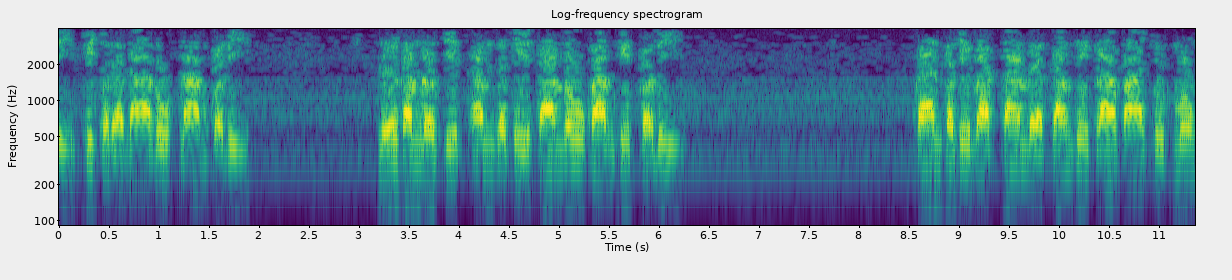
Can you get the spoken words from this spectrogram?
ติพิจารณารูปนามก็ดี หรือกำหนดจิตทำสติตามรู้ความคิดก็ดี การปฏิบัติตามแบบดังที่กล่าวมาจุดมุ่ง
